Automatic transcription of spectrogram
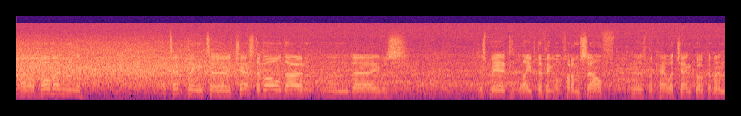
Well, Bowman attempting to chest the ball down and uh, he was just made life difficult for himself as Mikhailichenko come in.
